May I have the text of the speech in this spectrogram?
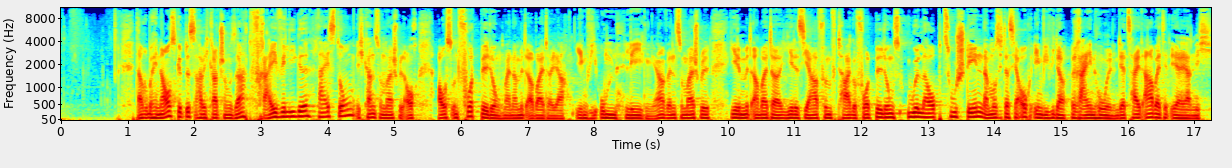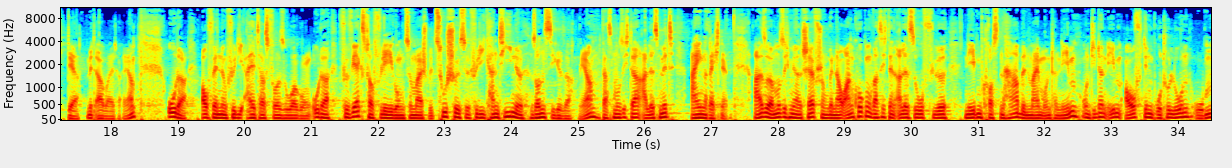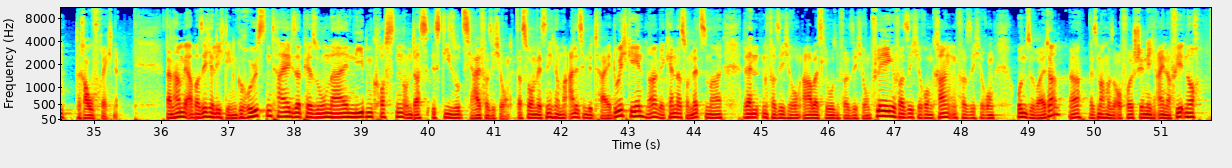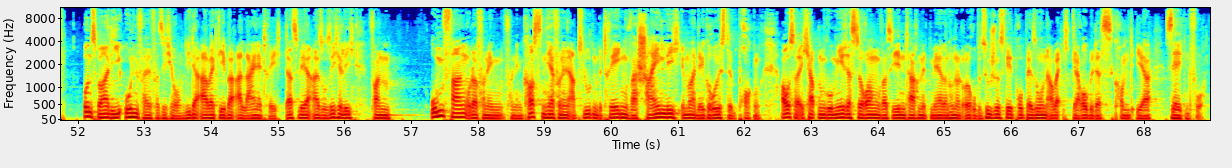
Darüber hinaus gibt es, habe ich gerade schon gesagt, freiwillige Leistungen. Ich kann zum Beispiel auch Aus- und Fortbildung meiner Mitarbeiter ja irgendwie umlegen. Ja, wenn zum Beispiel jedem Mitarbeiter jedes Jahr fünf Tage Fortbildungsurlaub zustehen, dann muss ich das ja auch irgendwie wieder reinholen. In der Zeit arbeitet er ja nicht, der Mitarbeiter. Ja, oder Aufwendung für die Altersvorsorgung oder für Werksverpflegung zum Beispiel Zuschüsse für die Kantine, sonstige Sachen. Ja, das muss ich da alles mit einrechnen. Also da muss ich mir als Chef schon genau angucken, was ich denn alles so für Nebenkosten habe in meinem Unternehmen und die dann eben auf den Bruttolohn oben draufrechnen. Dann haben wir aber sicherlich den größten Teil dieser personalen Nebenkosten und das ist die Sozialversicherung. Das wollen wir jetzt nicht nochmal alles im Detail durchgehen. Wir kennen das vom letzten Mal. Rentenversicherung, Arbeitslosenversicherung, Pflegeversicherung, Krankenversicherung und so weiter. Jetzt machen wir es auch vollständig. Einer fehlt noch. Und zwar die Unfallversicherung, die der Arbeitgeber alleine trägt. Das wäre also sicherlich vom Umfang oder von den, von den Kosten her, von den absoluten Beträgen wahrscheinlich immer der größte Brocken. Außer ich habe ein Gourmet-Restaurant, was jeden Tag mit mehreren hundert Euro bezuschusst wird pro Person, aber ich glaube, das kommt eher selten vor.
